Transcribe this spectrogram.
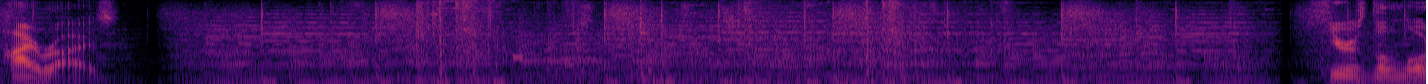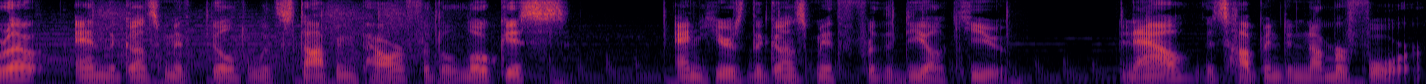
High Rise. Here's the loadout and the gunsmith build with stopping power for the Locust, and here's the gunsmith for the DLQ. Now, let's hop into number 4.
